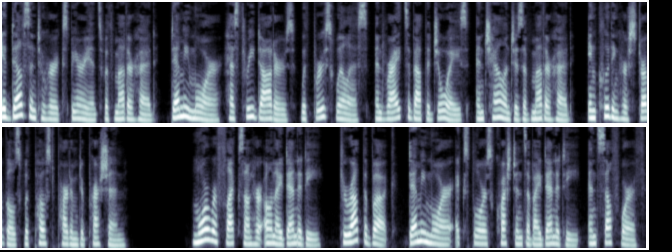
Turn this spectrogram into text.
It delves into her experience with motherhood. Demi Moore has three daughters with Bruce Willis and writes about the joys and challenges of motherhood, including her struggles with postpartum depression. Moore reflects on her own identity. Throughout the book, Demi Moore explores questions of identity and self-worth,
